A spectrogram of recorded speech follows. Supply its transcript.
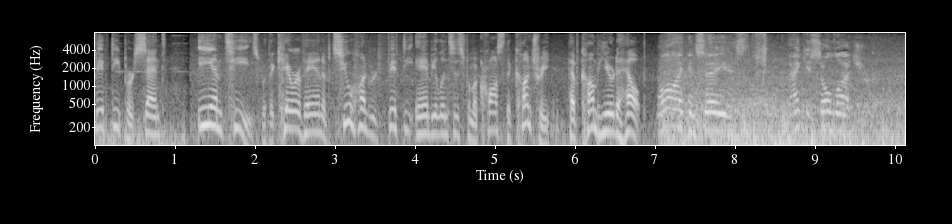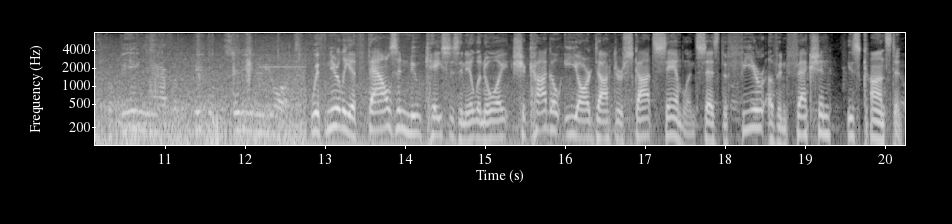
50%. EMTs with a caravan of 250 ambulances from across the country have come here to help. All I can say is thank you so much for being there for the people of the city of New York. With nearly a thousand new cases in Illinois, Chicago ER doctor Scott Samlin says the fear of infection is constant.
